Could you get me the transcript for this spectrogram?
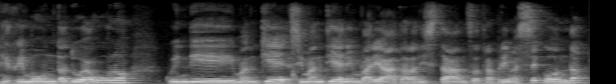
il rimonta 2 a 1, quindi mantie- si mantiene invariata la distanza tra prima e seconda.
